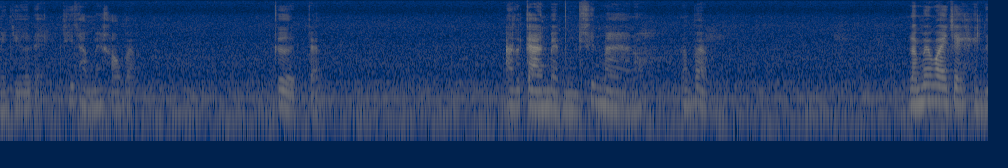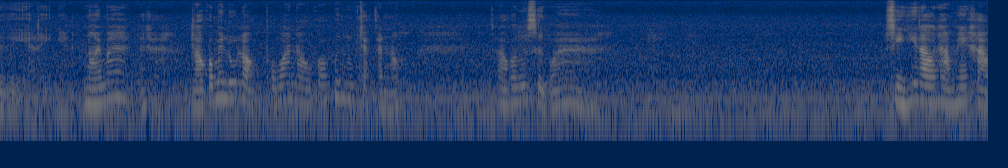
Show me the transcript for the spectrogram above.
มาเยอะเลยที่ทำให้เขาแบบ เกิดแบบ อาการแบบนี้ขึ้นมาเนาะแล้วแบบแล้วไม่ไว้ใจใครเลยอะไรเงี้ยน้อยมากนะคะ เราก็ไม่รู้หรอก เพราะว่าเราก็เพิ่งรู้จักกันเนาะเราก็รู้สึกว่า สิ่งที่เราทำให้เขา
